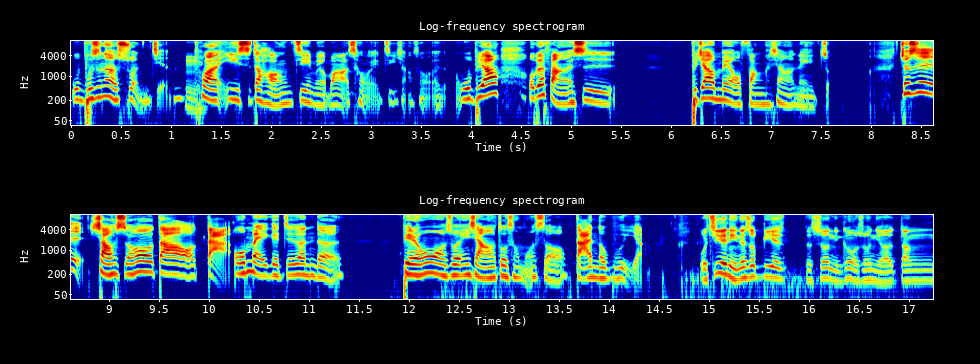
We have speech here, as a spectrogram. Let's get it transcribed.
我不是那个瞬间、嗯、突然意识到好像自己没有办法成为自己想成为的。我比较，我比较反而是比较没有方向的那一种。就是小时候到大，我每一个阶段的别人问我说你想要做什么时候，答案都不一样。我记得你那时候毕业的时候，你跟我说你要当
